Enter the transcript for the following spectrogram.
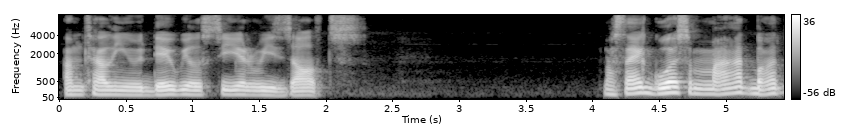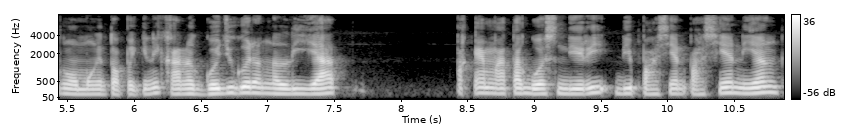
I'm telling you they will see results Masanya gue semangat banget ngomongin topik ini karena gue juga udah ngeliat pakai mata gue sendiri di pasien-pasien yang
